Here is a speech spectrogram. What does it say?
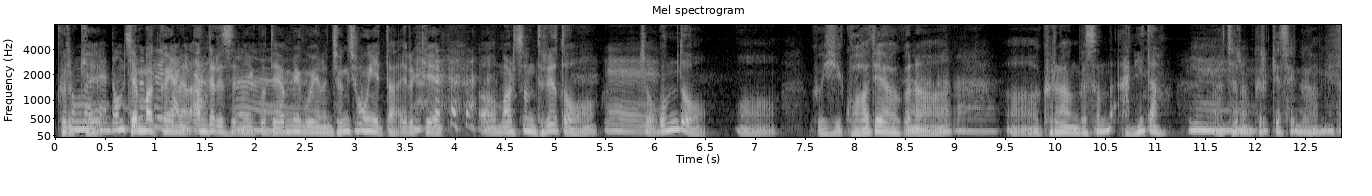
그렇게 표현이 덴마크에는. 안데르센이 있고 아. 대한민국에는 정치봉이 있다 이렇게 어, 말씀드려도 예. 조금 더 어, 그것이 과대하거나 아, 아. 어, 그러한 것은 아니다. 예. 어, 저는 그렇게 생각합니다.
